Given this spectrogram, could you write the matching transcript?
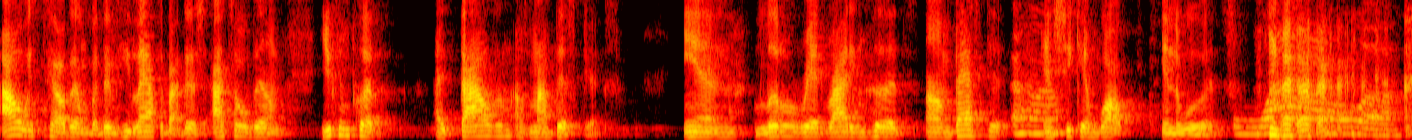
I always tell them, but then he laughed about this. I told them, you can put a thousand of my biscuits in Little Red Riding Hood's um, basket, and she can walk in the woods. Wow.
